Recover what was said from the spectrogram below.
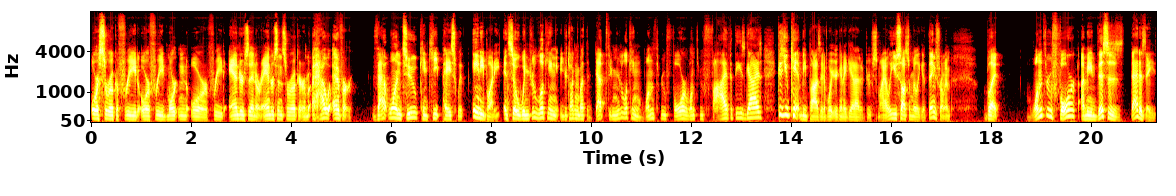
or Soroka Fried, or Fried Morton, or Fried Anderson, or Anderson Soroka, or however, that one too can keep pace with anybody. And so when you're looking, you're talking about the depth, and you're looking one through four, one through five at these guys, because you can't be positive what you're going to get out of Drew Smyly. You saw some really good things from him, but one through four, I mean, this is that is a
